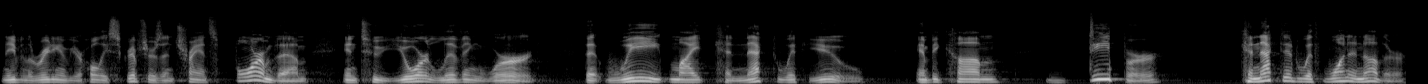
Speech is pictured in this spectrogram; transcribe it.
and even the reading of your holy scriptures, and transform them into your living word that we might connect with you and become deeper connected with one another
